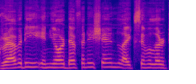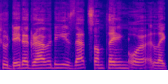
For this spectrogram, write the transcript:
gravity in your definition, like similar to data gravity? Is that something or like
